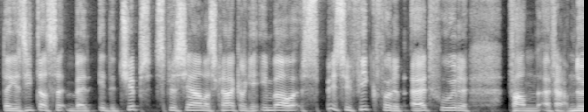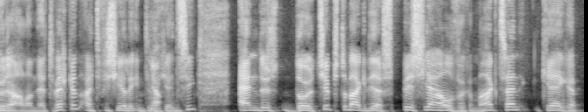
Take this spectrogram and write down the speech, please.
dat je ziet dat ze bij de chips speciale schakelingen inbouwen, specifiek voor het uitvoeren van, eh, van neurale netwerken, artificiële intelligentie. En dus door chips te maken die daar speciaal voor gemaakt zijn, krijgen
